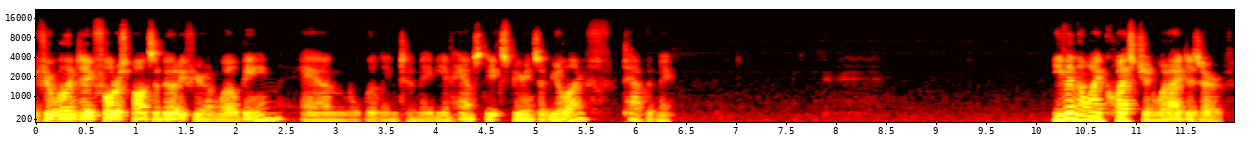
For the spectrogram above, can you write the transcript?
if you're willing to take full responsibility for your own well being and willing to maybe enhance the experience of your life, tap with me. Even though I question what I deserve,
